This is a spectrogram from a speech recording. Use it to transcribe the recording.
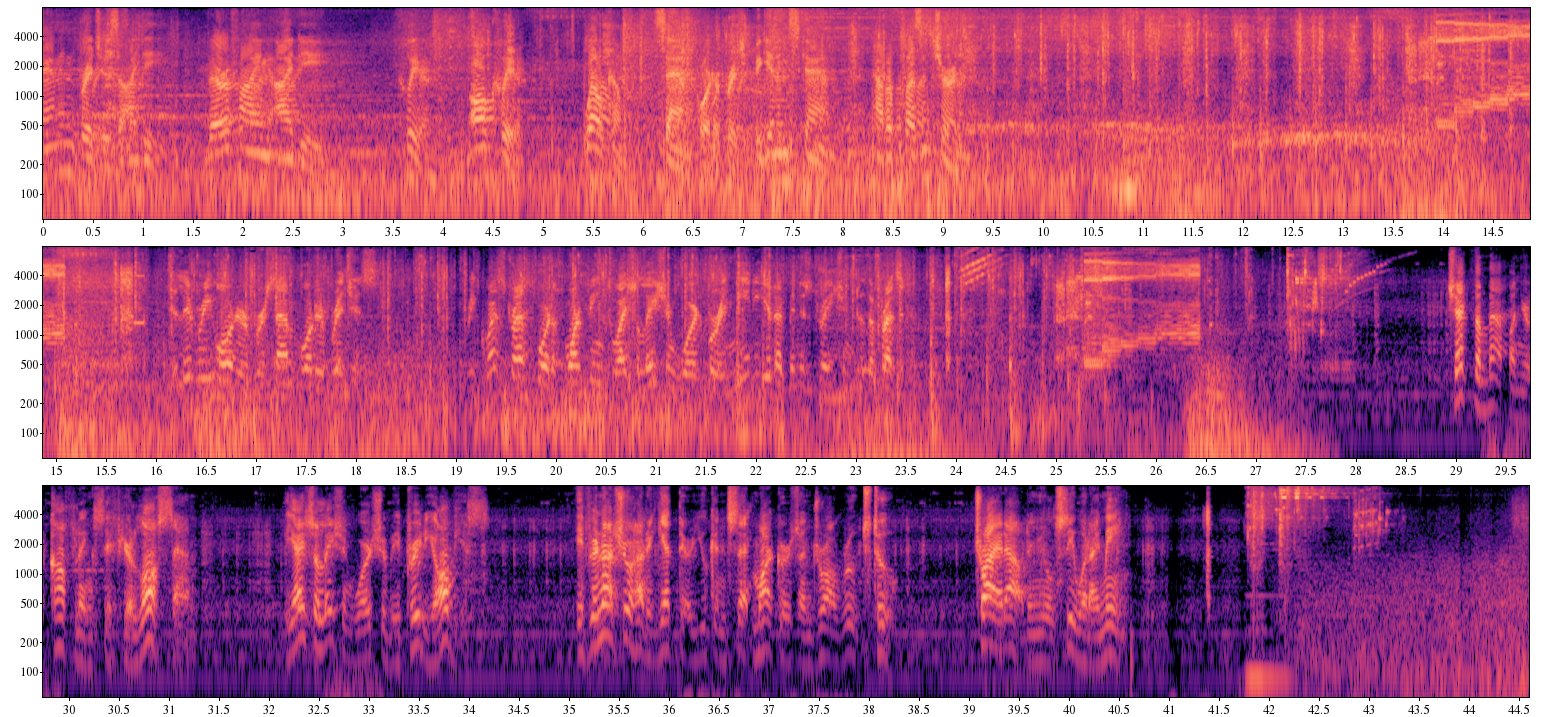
Bridges ID. Verifying ID. Clear. All clear. Welcome, Sam Porter Bridge. Beginning scan. Have a pleasant journey. Delivery order for Sam Porter Bridges. Request transport of morphine to isolation ward for immediate administration to the President. Check the map on your cufflinks if you're lost, Sam. The isolation word should be pretty obvious. If you're not sure how to get there, you can set markers and draw routes too. Try it out and you'll see what I mean.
